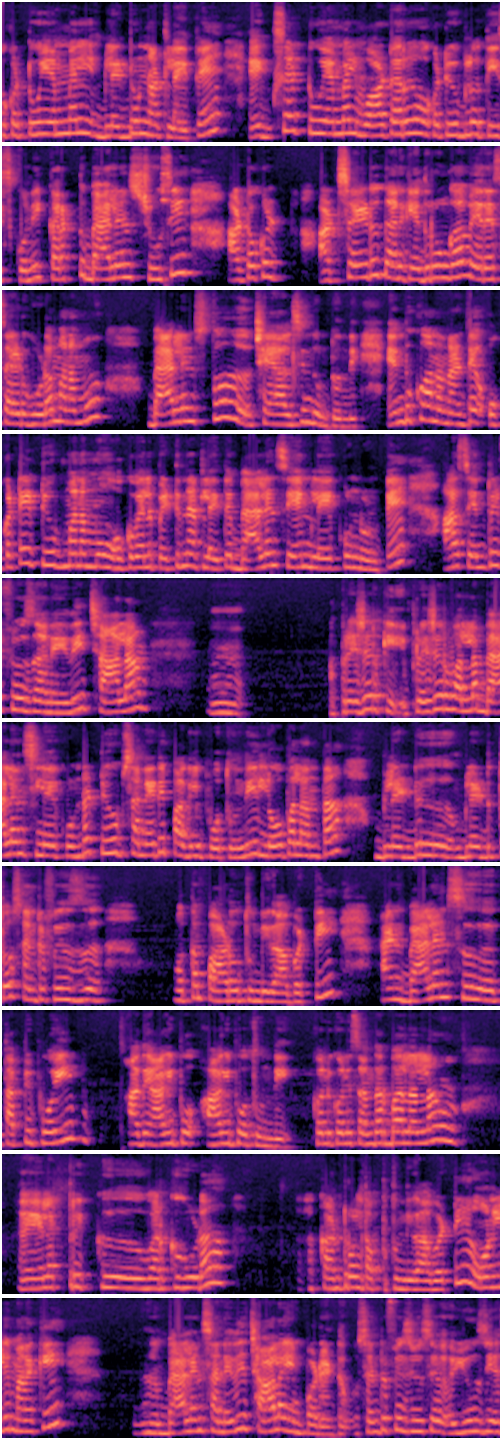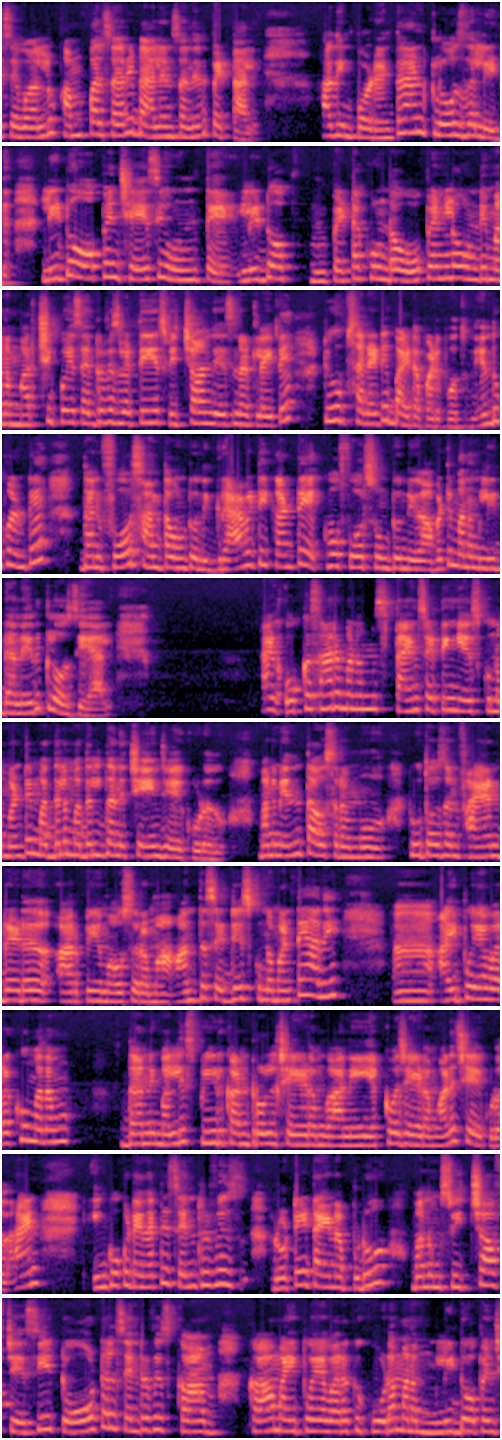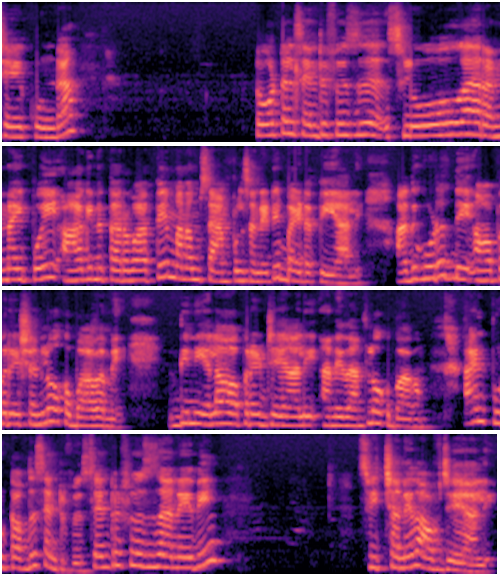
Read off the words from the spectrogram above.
ఒక టూ ఎంఎల్ బ్లడ్ ఉన్నట్లయితే ఎగ్జాక్ట్ టూ ఎంఎల్ వాటర్ ఒక ట్యూబ్లో తీసుకొని కరెక్ట్ బ్యాలెన్స్ చూసి అటొక అటు సైడ్ దానికి ఎదురుగా వేరే సైడ్ కూడా మనము బ్యాలెన్స్తో చేయాల్సింది ఉంటుంది. ఎందుకు అని అంటే ఒకటే ట్యూబ్ మనము ఒకవేళ పెట్టినట్లయితే బ్యాలెన్స్ ఏం లేకుండా ఉంటే ఆ సెంట్రిఫ్యూజ్ అనేది చాలా ప్రెషర్కి ప్రెషర్ వల్ల బ్యాలెన్స్ లేకుండా ట్యూబ్స్ అనేది పగిలిపోతుంది. లోపలంతా బ్లడ్ బ్లడ్తో సెంట్రిఫ్యూజ్ మొత్తం పాడవుతుంది కాబట్టి అండ్ బ్యాలెన్స్ తప్పిపోయి అది ఆగిపో ఆగిపోతుంది. కొన్ని కొన్ని సందర్భాలలో ఎలక్ట్రిక్ వర్క్ కూడా కంట్రోల్ తప్పుతుంది కాబట్టి ఓన్లీ మనకి బ్యాలెన్స్ అనేది చాలా ఇంపార్టెంట్. సెంట్రిఫ్యూజ్ యూస్ యూజ్ చేసే వాళ్ళు కంపల్సరీ బ్యాలెన్స్ అనేది పెట్టాలి. అది important and close the lid lid open చేసి ఉంటే లిడ్ పెట్టకుండా ఓపెన్లో ఉండి మనం మర్చిపోయి సెంట్రిఫ్యూజ్ పెట్టి స్విచ్ ఆన్ చేసినట్లయితే ట్యూబ్స్ అనేటివి బయట పడిపోతుంది. ఎందుకంటే దాని ఫోర్స్ అంత ఉంటుంది. గ్రావిటీ కంటే ఎక్కువ ఫోర్స్ ఉంటుంది కాబట్టి మనం లిడ్ అనేది క్లోజ్ చేయాలి. అండ్ ఒక్కసారి మనం టైం సెట్టింగ్ చేసుకున్నామంటే మధ్యలో మధ్యలో దాన్ని చేంజ్ చేయకూడదు. మనం ఎంత అవసరము two thousand five hundred RPM అవసరమా? అంత సెట్ చేసుకున్నామంటే అది అయిపోయే వరకు మనం దాన్ని మళ్ళీ స్పీడ్ కంట్రోల్ చేయడం కానీ ఎక్కువ చేయడం కానీ చేయకూడదు. అండ్ ఇంకొకటి ఏంటంటే సెంట్రిఫ్యూజ్ రొటేట్ అయినప్పుడు మనం స్విచ్ ఆఫ్ చేసి టోటల్ సెంట్రిఫ్యూజ్ కామ్ కామ్ అయిపోయే వరకు కూడా మనం లిడ్ ఓపెన్ చేయకుండా టోటల్ సెంట్రిఫ్యూజ్ స్లోగా రన్ అయిపోయి ఆగిన తర్వాతే మనం శాంపుల్స్ అనేటివి బయట తీయాలి. అది కూడా దీ ఆపరేషన్లో ఒక భాగమే. దీన్ని ఎలా ఆపరేట్ చేయాలి అనే దాంట్లో ఒక భాగం. And put off the centrifuge. Centrifuge అనేది స్విచ్ అనేది ఆఫ్ చేయాలి.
